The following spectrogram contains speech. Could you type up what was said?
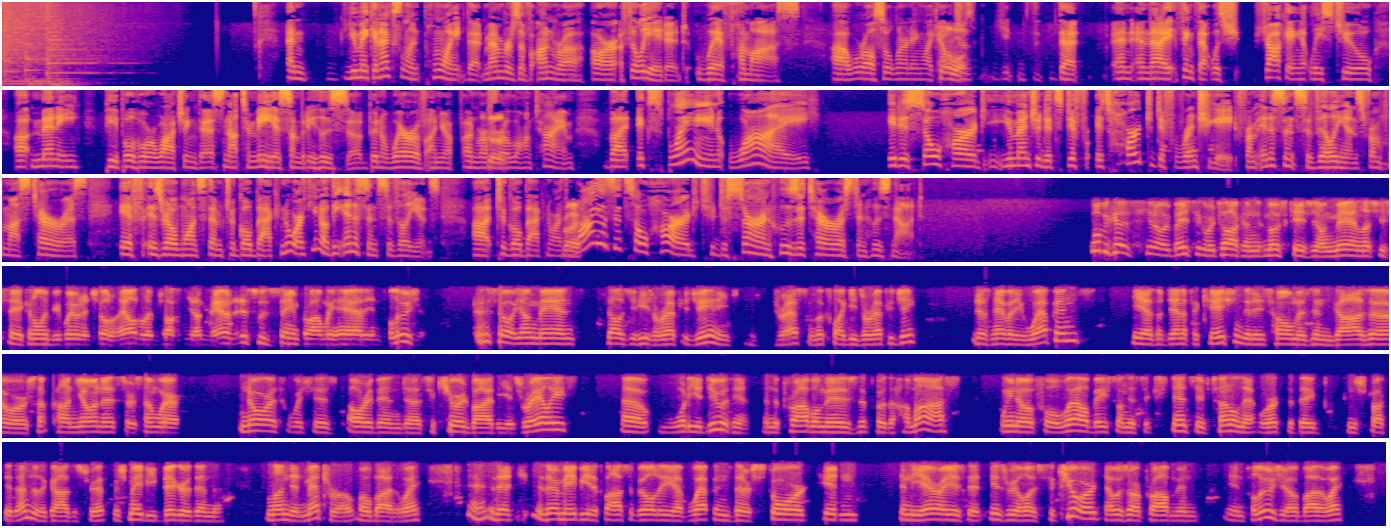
And you make an excellent point that members of UNRWA are affiliated with Hamas. Uh, we're also learning, like that, and and I think that was sh- shocking, at least to uh, many people who are watching this. Not to me, as somebody who's uh, been aware of UNRWA, UNRWA sure. for a long time. But explain why it is so hard. You mentioned it's diff- it's hard to differentiate from innocent civilians from Hamas terrorists if Israel wants them to go back north. You know, the innocent civilians uh, to go back north. Right. Why is it so hard to discern who's a terrorist and who's not? Well, because you know, basically, we're talking in most cases young men. Unless you say it can only be women and children, elderly. We're talking young men, and this was the same problem we had in Fallujah. so a young man tells you he's a refugee, and he's dressed and looks like he's a refugee. He doesn't have any weapons. He has identification that his home is in Gaza or some Khan or somewhere north, which has already been uh, secured by the Israelis. Uh, what do you do with him? And the problem is that for the Hamas, we know full well, based on this extensive tunnel network that they constructed under the Gaza Strip, which may be bigger than the London Metro, oh, by the way, that there may be the possibility of weapons that are stored, hidden in the areas that Israel has secured. That was our problem in in Fallujah, by the way.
